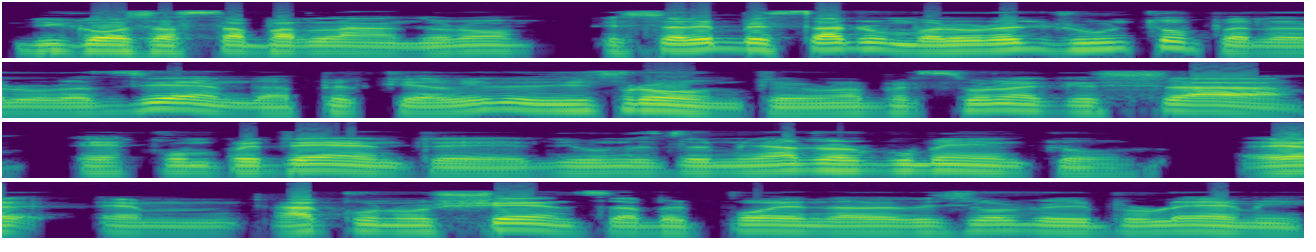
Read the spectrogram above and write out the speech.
di cosa sta parlando, no? E sarebbe stato un valore aggiunto per la loro azienda, perché avere di fronte una persona che sa, è competente di un determinato argomento, è, è, ha conoscenza per poi andare a risolvere i problemi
